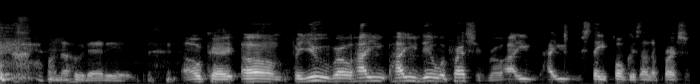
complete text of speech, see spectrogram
I don't know who that is. Okay. Um, for you, bro, how you how you deal with pressure, bro? How you how you stay focused under pressure?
